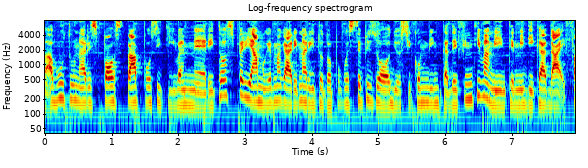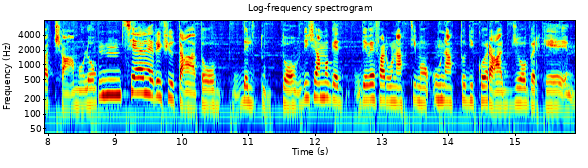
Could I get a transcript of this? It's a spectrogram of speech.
avuto una risposta positiva in merito. Speriamo che magari marito dopo questo episodio si convinca definitivamente e mi dica dai facciamolo. Mm, si è rifiutato del tutto, diciamo che deve fare un attimo un atto di coraggio perché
